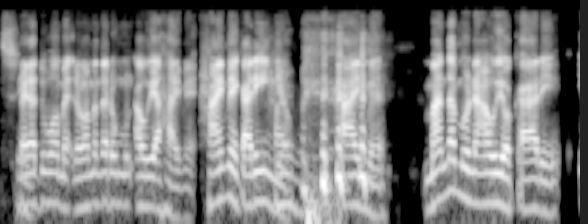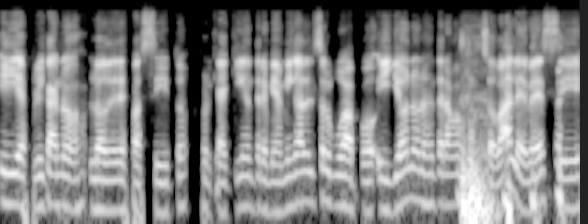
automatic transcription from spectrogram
sí. Espérate un momento, le voy a mandar un audio a Jaime. Jaime, cariño, Jaime. Jaime, mándame un audio, Cari, y explícanos lo de despacito, porque aquí entre mi amiga del sol guapo y yo no nos enteramos mucho, ¿vale? Besi,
